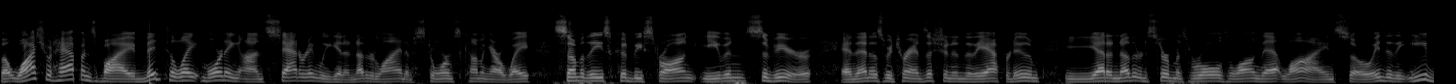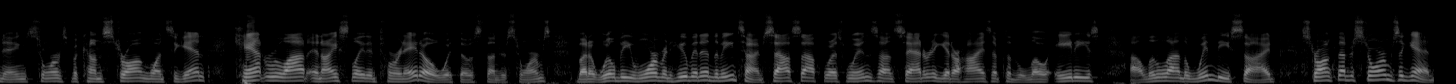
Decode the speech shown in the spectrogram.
But watch what happens by mid to late morning on Saturday. We get another line of storms coming our way. Some of these could be strong, even severe. And then as we transition into the afternoon, yet another disturbance rolls along that line. So into the evening, storms become strong once again. Can't rule out an isolated tornado with those thunderstorms, but it will be warm and humid in the meantime. South-southwest winds on Saturday get our highs up to the low 80s, a little on the windy side. Strong thunderstorms again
